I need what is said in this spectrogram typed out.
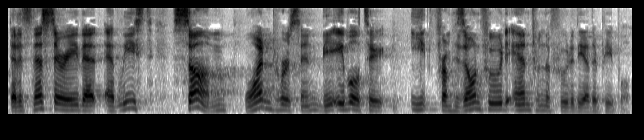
that it's necessary that at least some, one person, be able to eat from his own food and from the food of the other people.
